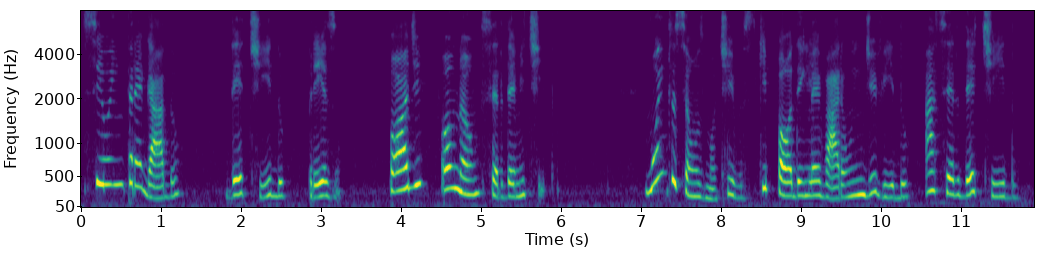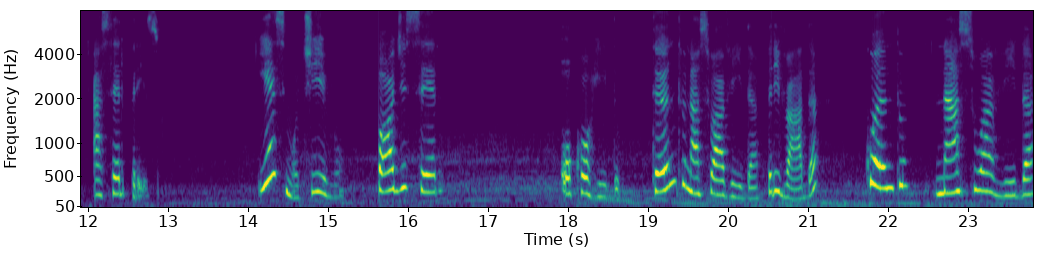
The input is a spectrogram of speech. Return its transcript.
se o empregado detido, preso, pode ou não ser demitido. Muitos são os motivos que podem levar um indivíduo a ser detido, a ser preso. E esse motivo pode ser ocorrido tanto na sua vida privada quanto na sua vida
